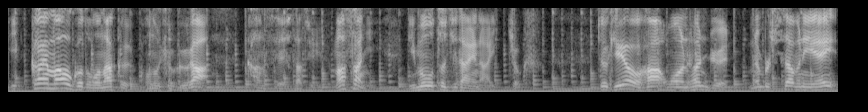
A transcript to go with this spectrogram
一回も会うこともなくこの曲が完成したというまさにリモート時代な一曲 Tokyo Hot 100 Number 78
